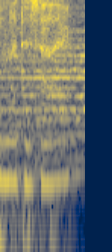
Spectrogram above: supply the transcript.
My desire?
